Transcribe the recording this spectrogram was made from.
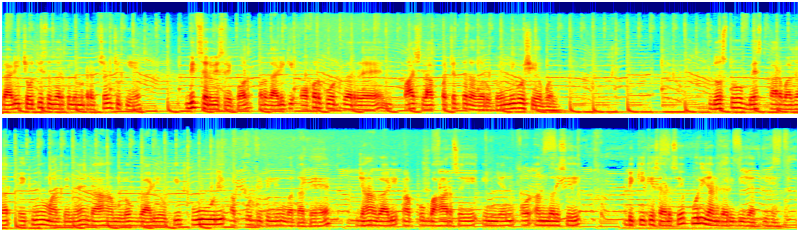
गाड़ी चौंतीस हज़ार किलोमीटर चल चुकी है विथ सर्विस रिकॉर्ड और गाड़ी की ऑफ़र कोट कर रहे हैं पाँच लाख पचहत्तर हज़ार रुपये निगोशिएबल दोस्तों बेस्ट कार बाज़ार एकमेव माध्यम है जहाँ हम लोग गाड़ियों की पूरी आपको डिटेलिंग बताते हैं, जहाँ गाड़ी आपको बाहर से इंजन और अंदर से, डिक्की के साइड से पूरी जानकारी दी जाती है।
